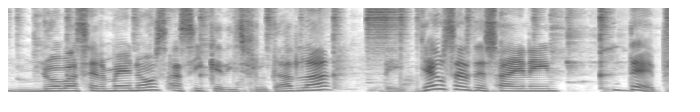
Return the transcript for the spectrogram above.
no va a ser menos, así que disfrutadla de Jausas Designing Depth.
